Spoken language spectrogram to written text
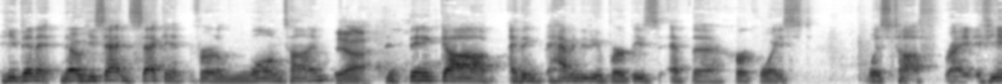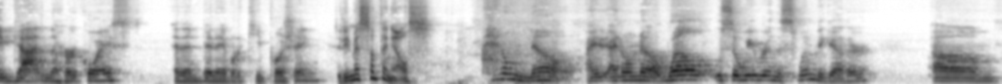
He didn't. No, he sat in second for a long time. Yeah, I think uh, I think having to do burpees at the Herc hoist was tough, right? If he had gotten the Herc hoist and then been able to keep pushing, did he miss something else? I don't know. I, I don't know. Well, so we were in the swim together. Um,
